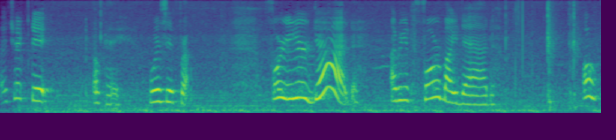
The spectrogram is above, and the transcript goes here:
I checked it. Okay, where's it from? For your dad. I mean, for my dad. Oh.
